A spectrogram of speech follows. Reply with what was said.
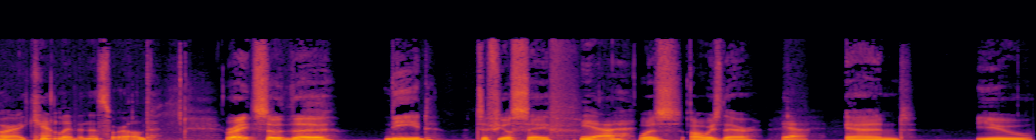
or I can't live in this world. Right. So the need to feel safe Yeah. was always there. Yeah. And you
